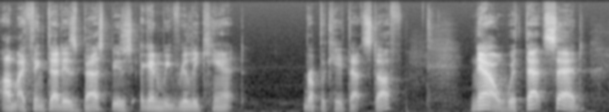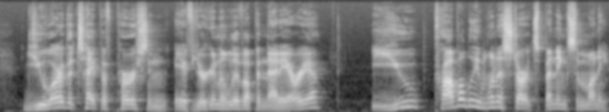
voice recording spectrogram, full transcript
Um, I think that is best because, again, we really can't replicate that stuff. Now, with that said, you are the type of person, if you're going to live up in that area, you probably want to start spending some money.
